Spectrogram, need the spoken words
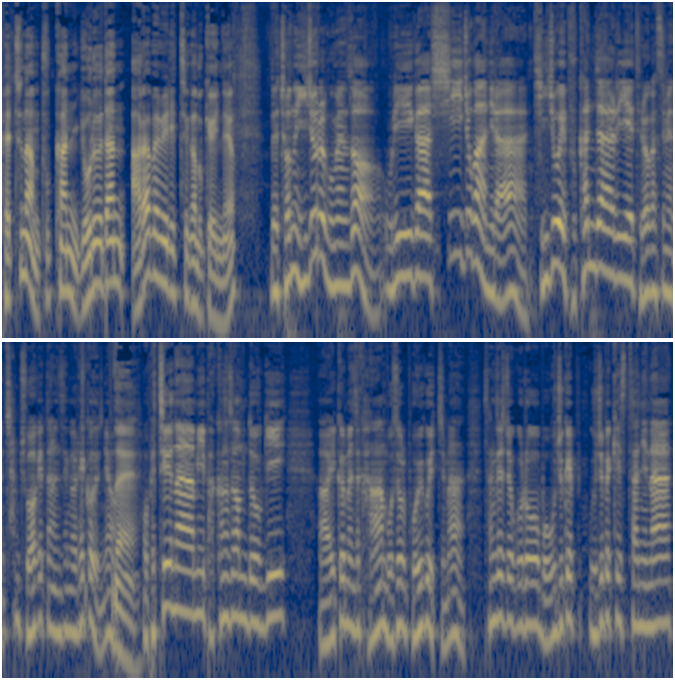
베트남, 북한, 요르단, 아랍에미리트가 묶여 있네요. 네, 저는 이조를 보면서 우리가 C조가 아니라 D조의 북한 자리에 들어갔으면 참 좋아하겠다는 생각을 했거든요. 네. 뭐 베트남이 박항서 감독이 아, 이끌면서 강한 모습을 보이고 있지만 상대적으로 뭐 우즈베, 우즈베키스탄이나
